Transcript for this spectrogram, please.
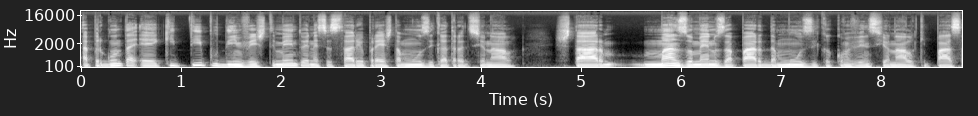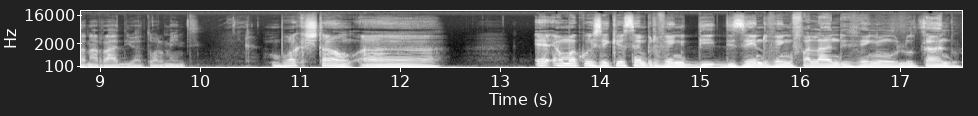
a pergunta é que tipo de investimento é necessário para esta música tradicional estar mais ou menos a par da música convencional que passa na rádio atualmente? Boa questão. Uh, é, é uma coisa que eu sempre venho di dizendo, venho falando e venho lutando,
